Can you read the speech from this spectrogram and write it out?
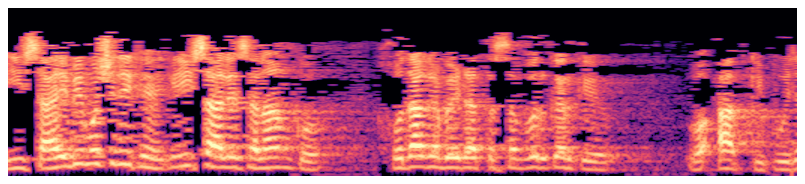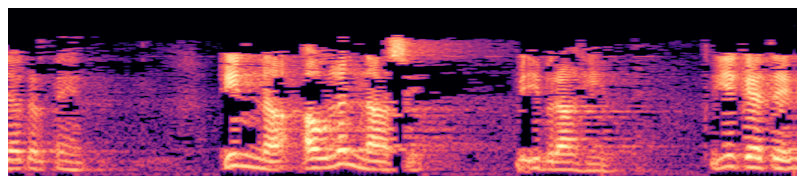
عیسائی بھی مشرق ہے کہ عیسیٰ علیہ السلام کو خدا کا بیٹا تصور کر کے وہ آپ کی پوجا کرتے ہیں۔ ان اولن نا سے ابراہیم تو یہ کہتے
